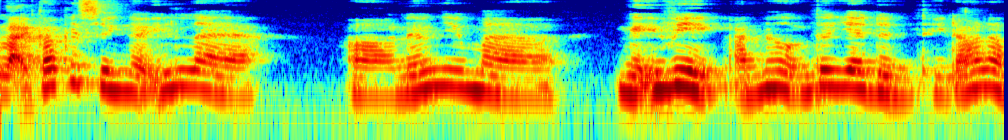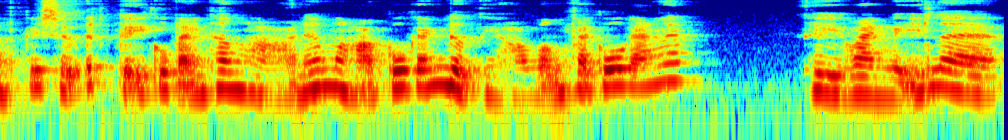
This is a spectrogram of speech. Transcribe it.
lại có cái suy nghĩ là ờ, nếu như mà nghỉ việc ảnh hưởng tới gia đình thì đó là một cái sự ích kỷ của bản thân họ. Nếu mà họ cố gắng được thì họ vẫn phải cố gắng á. Thì hoàng nghĩ là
